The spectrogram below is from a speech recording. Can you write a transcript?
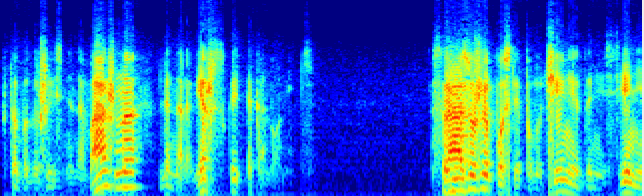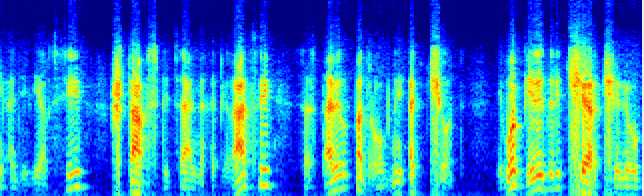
что было жизненно важно для норвежской экономики. Сразу же после получения донесений о диверсии штаб специальных операций составил подробный отчет. Его передали Черчиллю.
